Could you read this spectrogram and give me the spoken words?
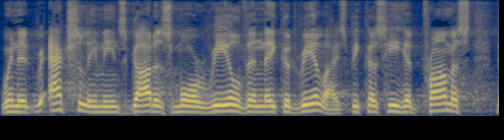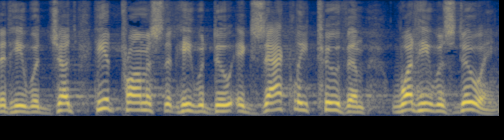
When it actually means God is more real than they could realize because He had promised that He would judge. He had promised that He would do exactly to them what He was doing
